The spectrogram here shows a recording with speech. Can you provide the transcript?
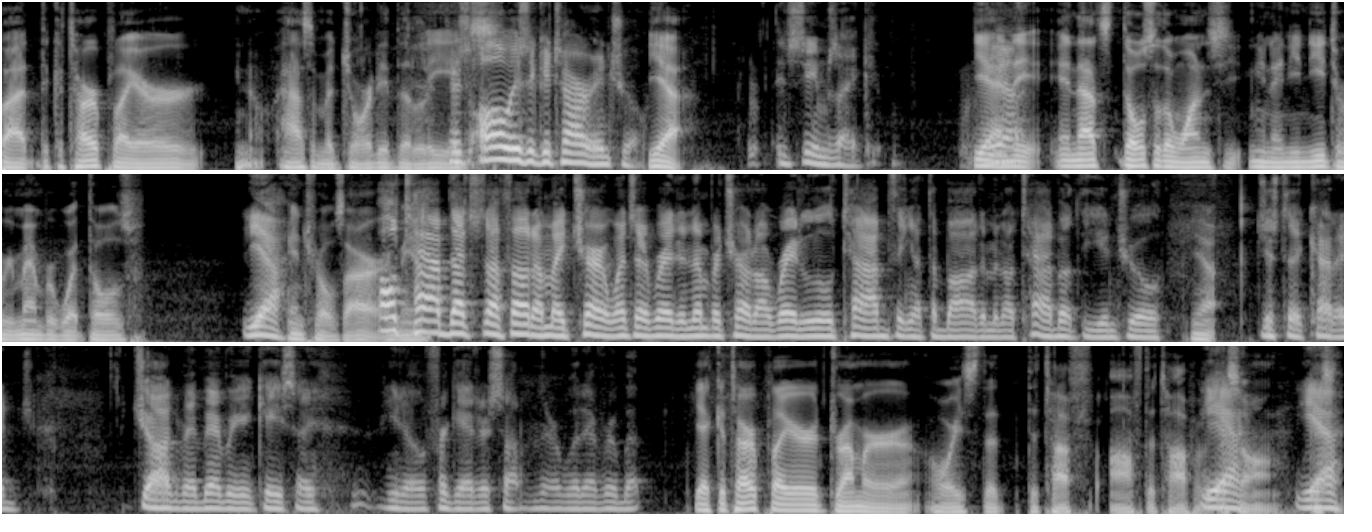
but the guitar player, you know, has a majority of the leads. There's always a guitar intro. yeah, It seems like. yeah, and, they, and that's those are the ones you know. You need to remember what those Yeah. intros are. I'll I mean, tab that stuff out on my chart. Once I write a number chart, I'll write a little tab thing at the bottom and I'll tab out the intro Yeah, just to kind of jog my memory in case I, you know, forget or something or whatever. But yeah. Guitar player, drummer, always the the tough off the top of Yeah, the song. yeah.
